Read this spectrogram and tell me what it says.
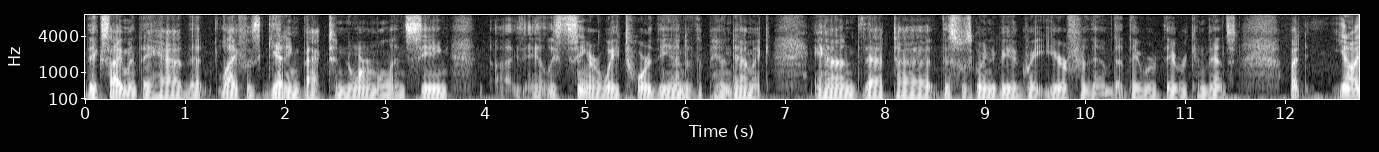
the excitement they had that life was getting back to normal and seeing, uh, at least seeing our way toward the end of the pandemic, and that uh, this was going to be a great year for them. That they were they were convinced, but you know,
